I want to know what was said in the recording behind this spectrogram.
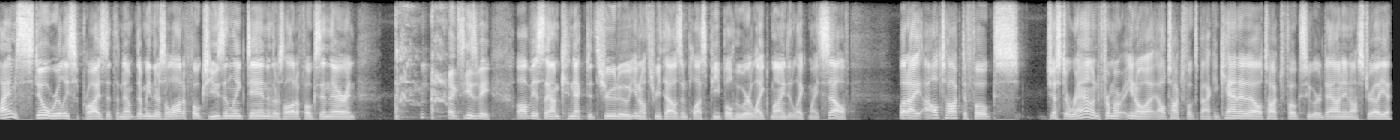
I am still really surprised at the number. I mean, there's a lot of folks using LinkedIn and there's a lot of folks in there. And excuse me, obviously I'm connected through to, you know, 3,000 plus people who are like minded like myself. But I, I'll talk to folks just around from, you know, I'll talk to folks back in Canada. I'll talk to folks who are down in Australia.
